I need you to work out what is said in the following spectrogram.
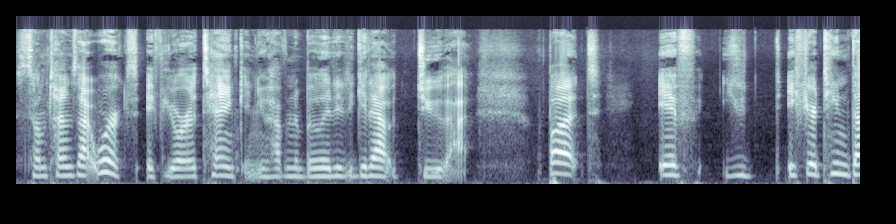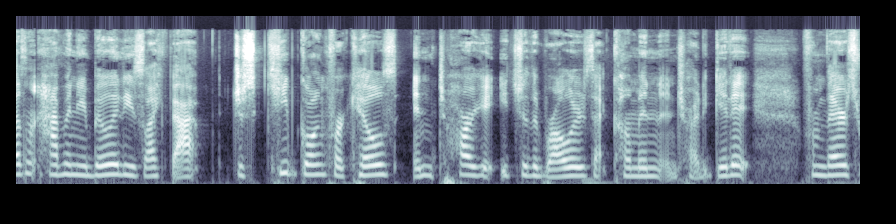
Sometimes that works. If you're a tank and you have an ability to get out, do that. But if you if your team doesn't have any abilities like that, just keep going for kills and target each of the brawlers that come in and try to get it. From there, it's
